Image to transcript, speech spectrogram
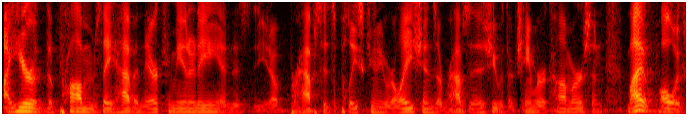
I hear the problems they have in their community, and you know perhaps it's police community relations, or perhaps an issue with their chamber of commerce. And my always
